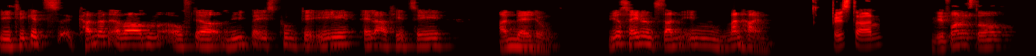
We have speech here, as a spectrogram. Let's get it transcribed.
Die Tickets kann man erwerben auf der leadbase.de LATC Anmeldung. Wir sehen uns dann in Mannheim. Bis dann. Wir freuen uns drauf.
